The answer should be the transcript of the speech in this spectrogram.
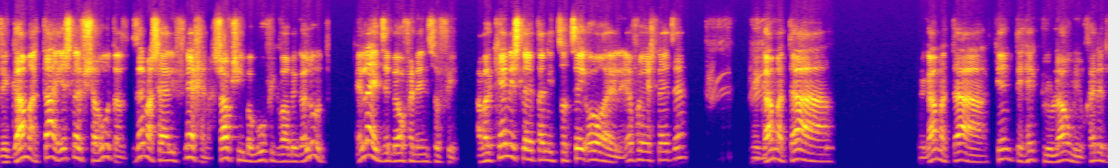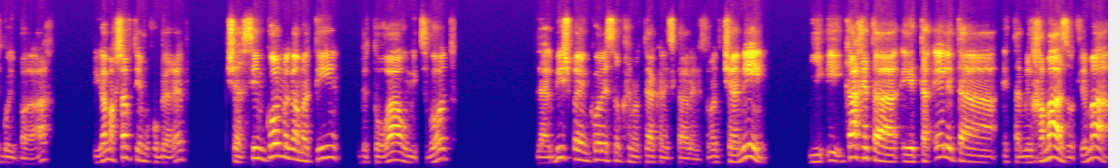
וגם אתה, יש לה אפשרות, אז זה מה שהיה לפני כן, עכשיו כשהיא בגוף היא כבר בגלות, אין לה את זה באופן אינסופי, אבל כן יש לה את הניצוצי אור האלה. איפה יש לה את זה? וגם אתה, וגם אתה כן תהא כלולה ומיוחדת בו יתברך, היא גם עכשיו תהיה מחוברת, כשאשים כל מגמתי בתורה ומצוות, להלביש בהם כל עשר בחינותיה כנזכר להן. זאת אומרת, כשאני אקח את ה... אתעל את, ה... את המלחמה הזאת, למה?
